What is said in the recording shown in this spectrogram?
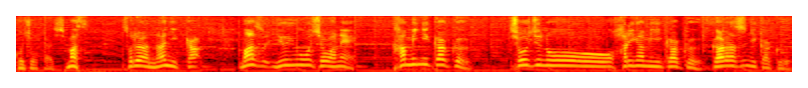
ご紹介します。それは何か。まず遺言書はね紙に書く障子の張り紙に書くガラスに書く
